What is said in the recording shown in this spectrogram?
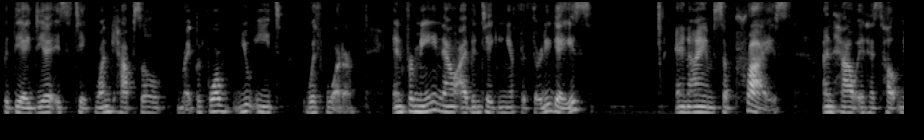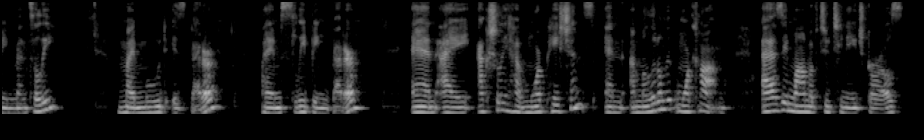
But the idea is to take one capsule right before you eat with water. And for me, now I've been taking it for 30 days, and I am surprised on how it has helped me mentally. My mood is better. I am sleeping better. And I actually have more patience and I'm a little bit more calm. As a mom of two teenage girls,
